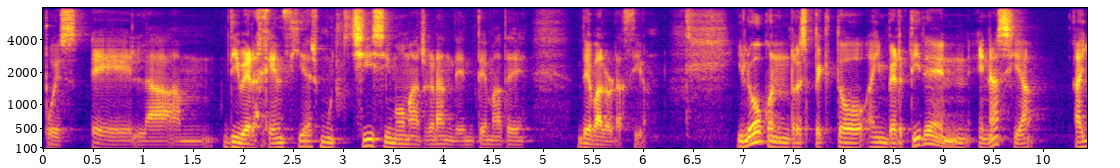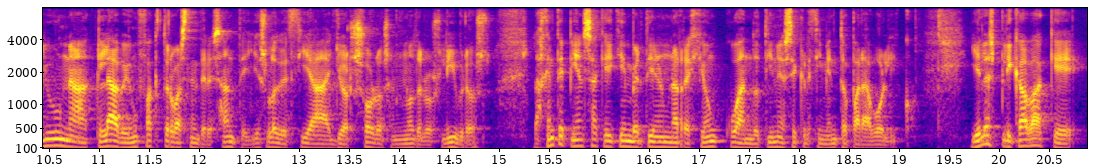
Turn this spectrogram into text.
pues eh, la mm, divergencia es muchísimo más grande en tema de, valoración. Y luego con respecto a invertir en, en Asia, hay una clave, un factor bastante interesante, y eso lo decía George Soros en uno de los libros. La gente piensa que hay que invertir en una región cuando tiene ese crecimiento parabólico. Y él explicaba que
